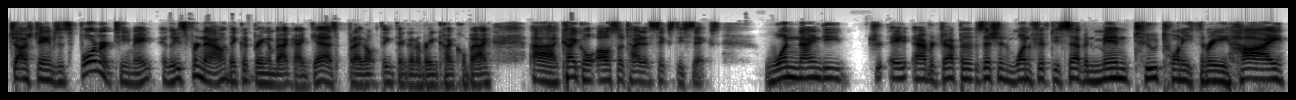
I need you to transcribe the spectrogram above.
Josh James's former teammate, at least for now, they could bring him back, I guess, but I don't think they're going to bring Keuchel back. Uh, Keuchel also tied at 66. 190 dr- eight average draft position, 157 min, 223 high.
